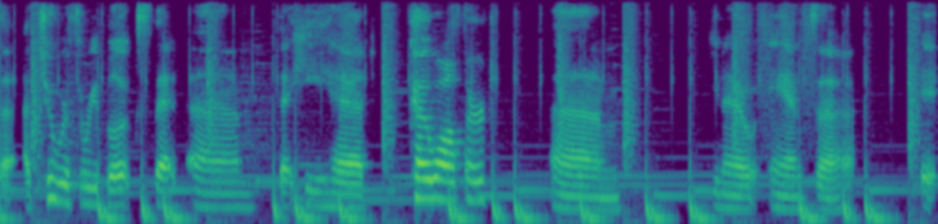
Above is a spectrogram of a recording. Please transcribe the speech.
uh, two or three books that um, that he had co-authored. Um, you know, and uh, it,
